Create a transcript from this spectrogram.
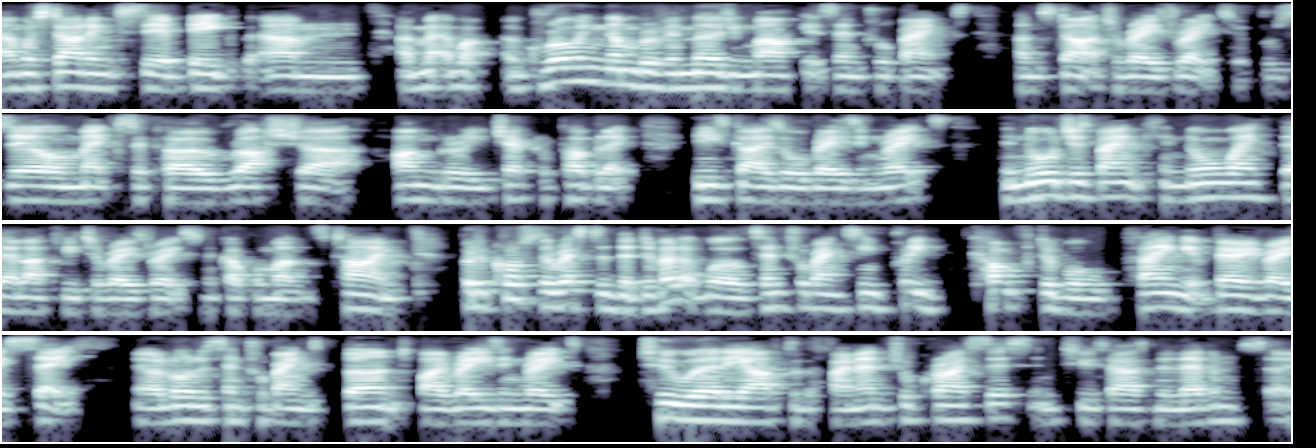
and we're starting to see a big, um, a, a, growing number of emerging market central banks um, start to raise rates. of Brazil, Mexico, Russia, Hungary, Czech Republic, these guys all raising rates. The Norges Bank in Norway, they're likely to raise rates in a couple months' time. But across the rest of the developed world, central banks seem pretty comfortable playing it very, very safe. You know, a lot of central banks burnt by raising rates too early after the financial crisis in 2011, so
